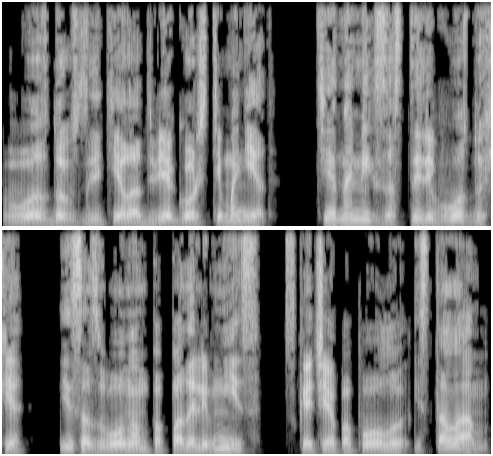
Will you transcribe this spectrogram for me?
В воздух взлетело две горсти монет. Те на миг застыли в воздухе и со звоном попадали вниз, скача по полу и столам.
